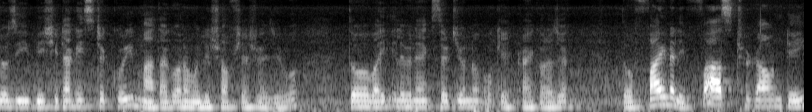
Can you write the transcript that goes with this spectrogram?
যদি বেশি টাকা স্টেক করি, মাথা গরম হলে সব শেষ হয়ে যাব। তো ভাই ইলেভেন এক্সের জন্য ওকে ট্রাই করা যাক। তো ফাইনালি ফার্স্ট রাউন্ডেই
